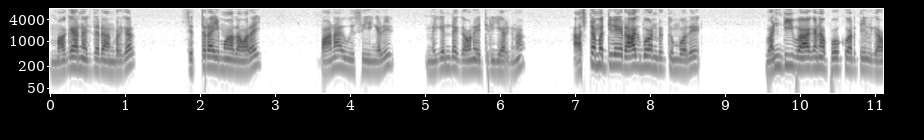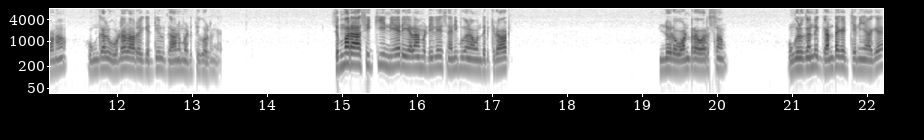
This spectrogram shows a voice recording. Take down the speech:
மக நட்சத்திர நண்பர்கள் சித்திரை மாதம் வரை பண விஷயங்களில் மிகுந்த கவனம் எச்சரிக்கையாக இருக்கணும். அஷ்டமத்திலே ராகுபவன் இருக்கும்போது வண்டி வாகன போக்குவரத்தில் கவனம் உங்கள் உடல் ஆரோக்கியத்தில் கவனம் எடுத்துக்கொள்ளுங்கள் சிம்மராசிக்கு நேர் ஏழாம் சனி பகவான் வந்திருக்கிறார் இன்னொரு ஒன்றரை வருஷம். உங்களுக்கு வந்து கண்டகச்சனியாக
